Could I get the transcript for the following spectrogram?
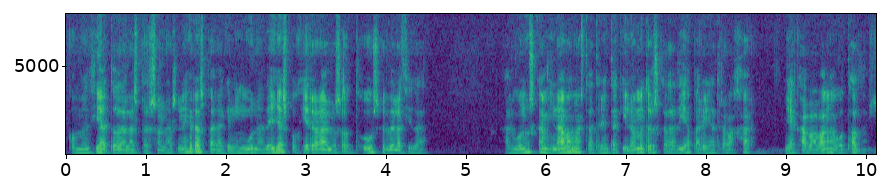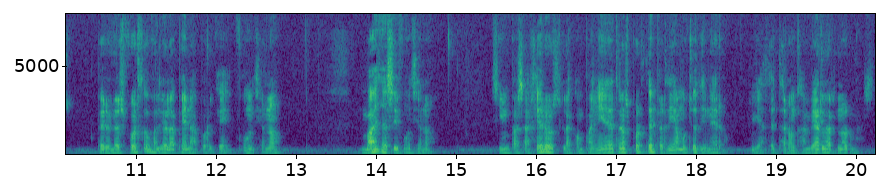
Convencí a todas las personas negras para que ninguna de ellas cogiera los autobuses de la ciudad. Algunos caminaban hasta 30 kilómetros cada día para ir a trabajar y acababan agotados, pero el esfuerzo valió la pena porque funcionó. Vaya si funcionó. Sin pasajeros, la compañía de transporte perdía mucho dinero y aceptaron cambiar las normas.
